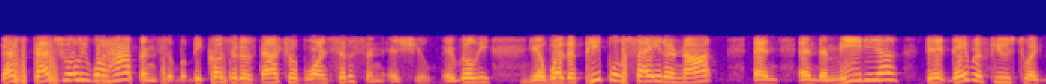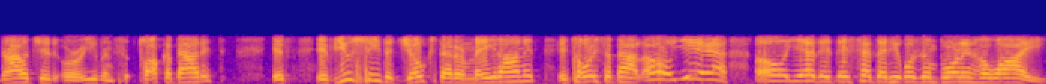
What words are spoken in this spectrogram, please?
That's that's really what happens because of this natural born citizen issue. It really, yeah, mm-hmm. whether people say it or not, and and the media they they refuse to acknowledge it or even talk about it. If if you see the jokes that are made on it, it's always about oh yeah, oh yeah, they they said that he wasn't born in Hawaii,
